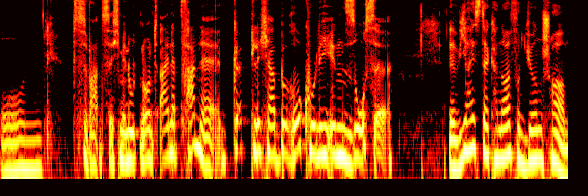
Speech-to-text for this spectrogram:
Und 20 Minuten und eine Pfanne göttlicher Brokkoli in Soße. äh, wie heißt der Kanal von Jörn Schaar?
